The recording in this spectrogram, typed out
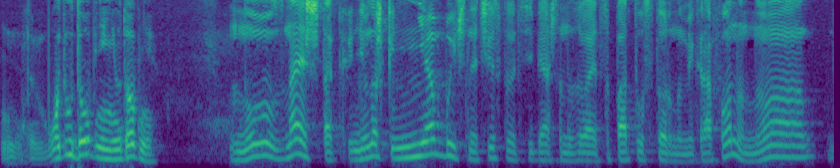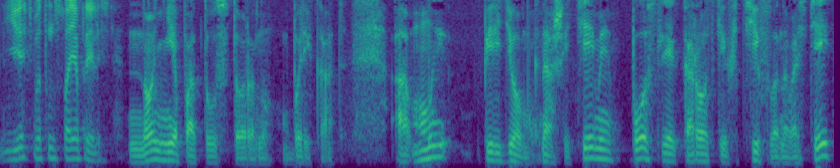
Удобнее, неудобнее? Ну, знаешь, так немножко необычно чувствовать себя, что называется, по ту сторону микрофона, но есть в этом своя прелесть. Но не по ту сторону баррикад. А мы перейдем к нашей теме после коротких тифло-новостей,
